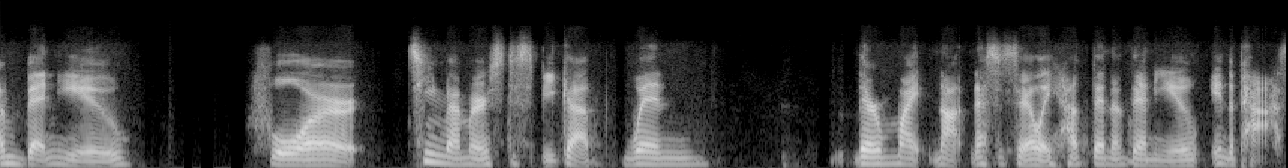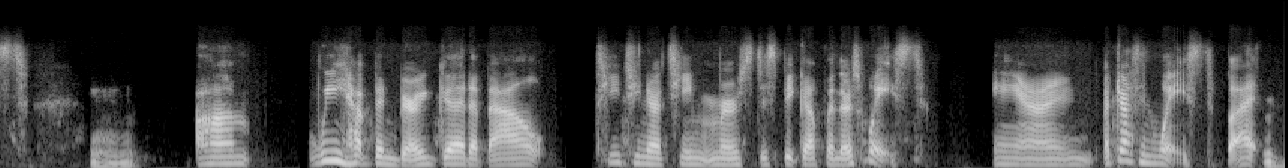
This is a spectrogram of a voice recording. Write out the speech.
a venue for team members to speak up when there might not necessarily have been a venue in the past. Mm-hmm um, we have been very good about teaching our team members to speak up when there's waste and addressing waste, but mm-hmm.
